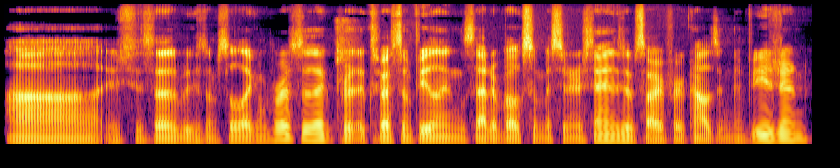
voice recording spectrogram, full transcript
Uh, and she said, because I'm still like in person, express some feelings that evoke some misunderstandings. I'm sorry for causing confusion.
